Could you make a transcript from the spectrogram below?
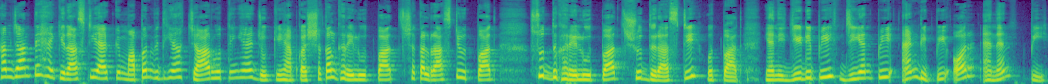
हम जानते हैं कि राष्ट्रीय आय के मापन विधियाँ चार होती हैं, जो कि आपका शकल घरेलू उत्पाद, शकल राष्ट्रीय उत्पाद, शुद्ध घरेलू उत्पाद, शुद्ध राष्ट्रीय उत्पाद, यानी जीडीपी जीएनपी एनडीपी और एनएनपी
